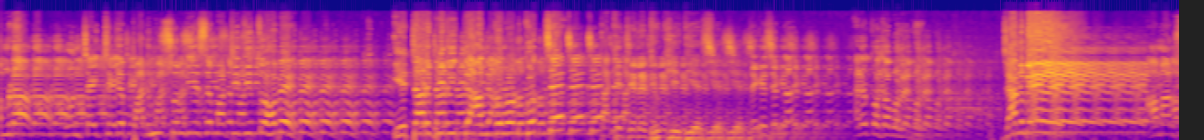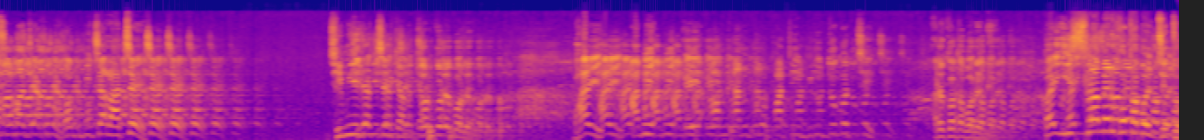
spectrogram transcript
আমরা পঞ্চায়েত থেকে পারমিশন নিয়ে এসে মাটি দিতে হবে। এটার বিরুদ্ধে আন্দোলন করছে, তাকে জেলে ঢুকিয়ে দিয়েছে। দেখেছেন না? আরে কথা বলেন। জানবে? আমার সমাজে এখন হক বিচার আছে। ঝিমিয়ে যাচ্ছেন কেন? জোর করে বলে ভাই আমি আমি এই- আমি আমি কোনো পার্টির বিরুদ্ধে করছি। আরে কথা বলেন ভাই ইসলামের কথা বলছি তো।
